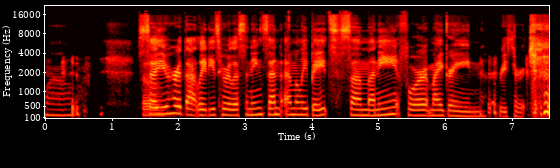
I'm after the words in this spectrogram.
Wow. so, so, you heard that, ladies who are listening. Send Emily Bates some money for migraine research.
